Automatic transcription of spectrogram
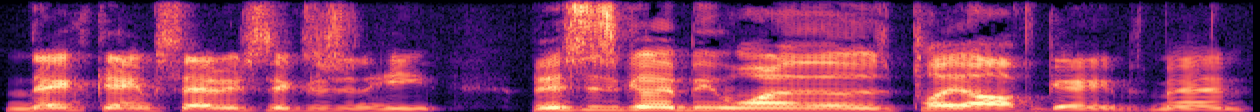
Next game, 76ers and Heat. This is going to be one of those playoff games, man,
